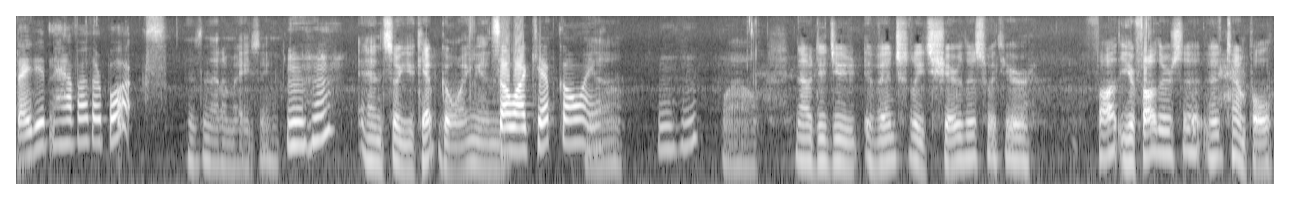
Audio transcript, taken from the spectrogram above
They didn't have other books. Isn't that amazing? Mm-hmm. And so you kept going, and So I kept going. yeah. Mm-hmm. Wow. Now, did you eventually share this with your father? Your father's a, a temple.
